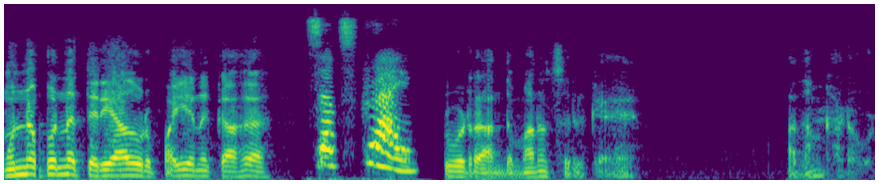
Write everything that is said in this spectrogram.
முன்ன பின்ன தெரியாத ஒரு பையனுக்காக subscribe. விடுற அந்த மனசு இருக்க. அதான் கடவுள்.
